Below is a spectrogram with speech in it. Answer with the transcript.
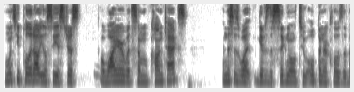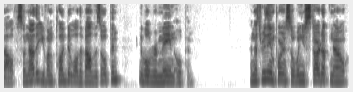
Once you pull it out, you'll see it's just a wire with some contacts and this is what gives the signal to open or close the valve. So now that you've unplugged it while the valve is open, it will remain open. And that's really important so when you start up now,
